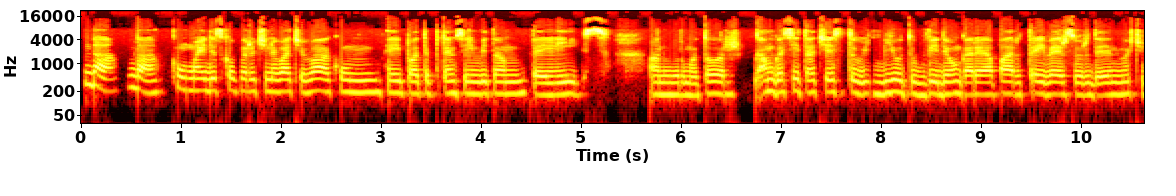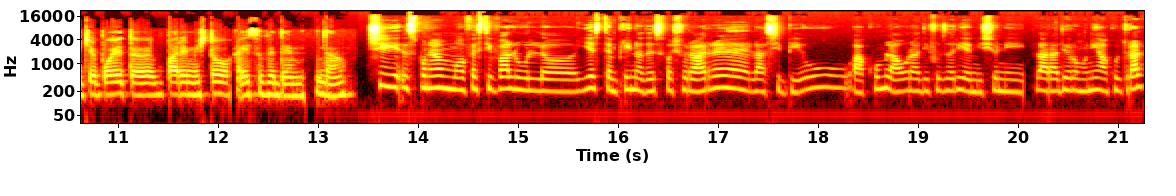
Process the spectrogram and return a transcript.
Da, da. Cum mai descoperă cineva ceva, acum, hei, poate putem să invităm pe X anul următor. Am găsit acest YouTube video în care apar trei versuri de nu știu ce poetă, pare mișto. Hai să vedem, da. Și spuneam, festivalul uh, este în plină desfășurare la Sibiu, acum la ora difuzării emisiunii la Radio România Cultural.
